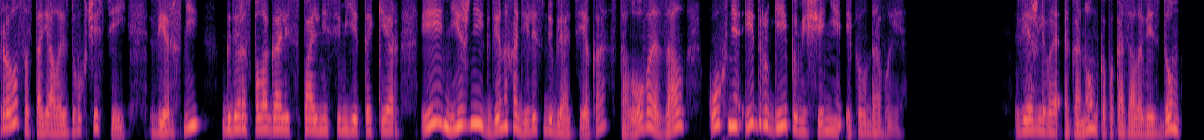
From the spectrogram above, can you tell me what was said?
Крыло состояло из двух частей — верхней, где располагались спальни семьи Текер, и нижней, где находились библиотека, столовая, зал, кухня и другие помещения и кладовые. Вежливая экономка показала весь дом,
